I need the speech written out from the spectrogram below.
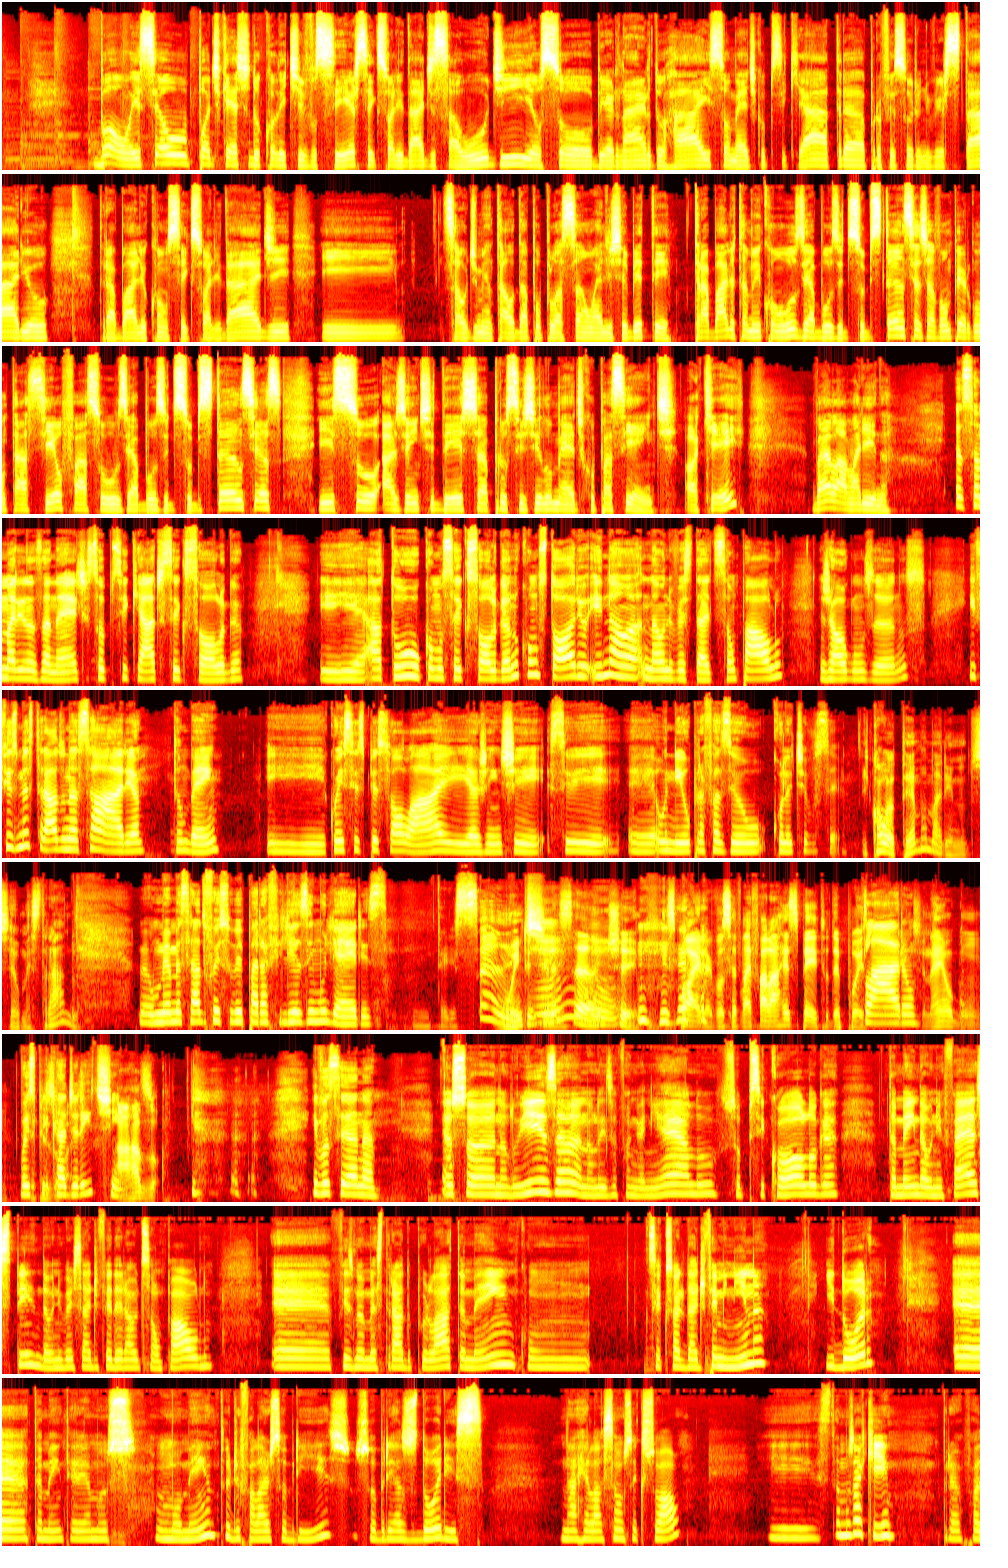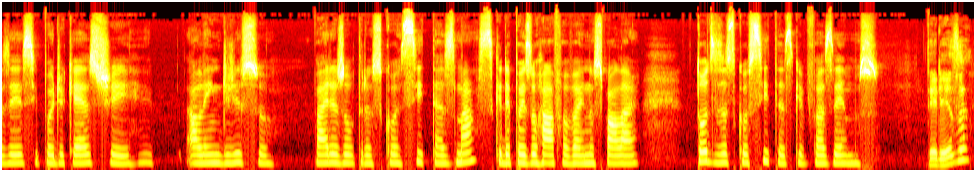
Bom, esse é o podcast do Coletivo Ser, Sexualidade e Saúde. Eu sou Bernardo Reis, sou médico psiquiatra, professor universitário, trabalho com sexualidade e saúde mental da população LGBT. Trabalho também com uso e abuso de substâncias. Já vão perguntar se eu faço uso e abuso de substâncias. Isso a gente deixa para o sigilo médico paciente, ok? Vai lá, Marina. Eu sou Marina Zanetti, sou psiquiatra e sexóloga e atuo como sexóloga no consultório e na, na Universidade de São Paulo já há alguns anos e fiz mestrado nessa área também e conheci esse pessoal lá e a gente se é, uniu para fazer o Coletivo Ser. E qual é o tema, Marina, do seu mestrado? O meu mestrado foi sobre parafilias em mulheres. Interessante. Muito interessante. Spoiler, você vai falar a respeito depois. Claro. Gente, né? Algum Vou explicar episódio. direitinho. Arrasou. E você, Ana? Eu sou a Ana Luísa, Ana Luísa Fanganiello, sou psicóloga, também da Unifesp, da Universidade Federal de São Paulo. É, fiz meu mestrado por lá também, com sexualidade feminina e dor. É, também teremos um momento de falar sobre isso, sobre as dores na relação sexual. E estamos aqui para fazer esse podcast. Além disso, várias outras cositas más, que depois o Rafa vai nos falar todas as cositas que fazemos. Tereza?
